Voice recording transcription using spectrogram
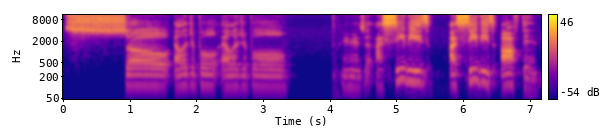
So eligible, eligible. I see these I see these often,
